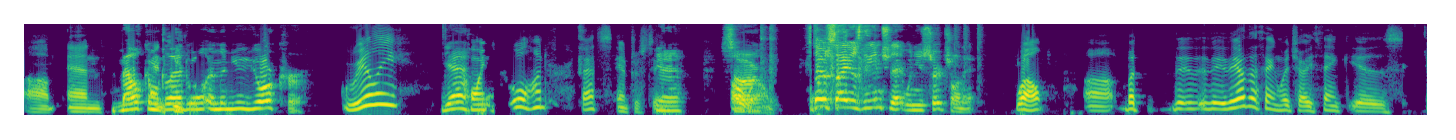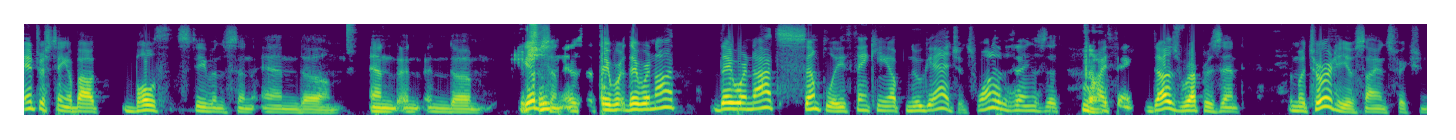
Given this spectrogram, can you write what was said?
Um, and Malcolm and Gladwell people, in the New Yorker. Really? Yeah. Point Cool Hunter? That's interesting. Yeah. So, oh, well. so say is the internet when you search on it. Well, uh, but the, the, the other thing which I think is interesting about both Stephenson and um, and and, and um, Gibson? Gibson is that they were they were not they were not simply thinking up new gadgets. One of the things that no. I think does represent the maturity of science fiction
